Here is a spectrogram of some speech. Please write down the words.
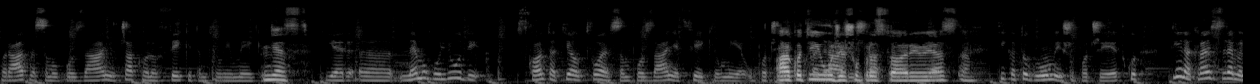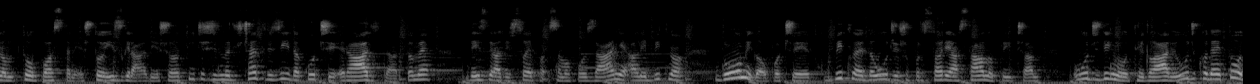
poraditi na samopoznanju, čak ono fake it until you make it. Jest. Jer e, ne mogu ljudi skontati je li tvoje samopoznanje fake ili nije u početku. Ako ti uđeš u prostoriju, jeste. Ti kad to glumiš u početku, ti na kraju s vremenom to postaneš, to izgradiš. Ono, ti ćeš između četiri zida kući raditi na tome, da izgradiš svoje samopouzdanje, ali je bitno, glumi ga u početku. Bitno je da uđeš u prostoriju, ja stalno pričam, uđi dignute glavi, uđi kod da je to,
